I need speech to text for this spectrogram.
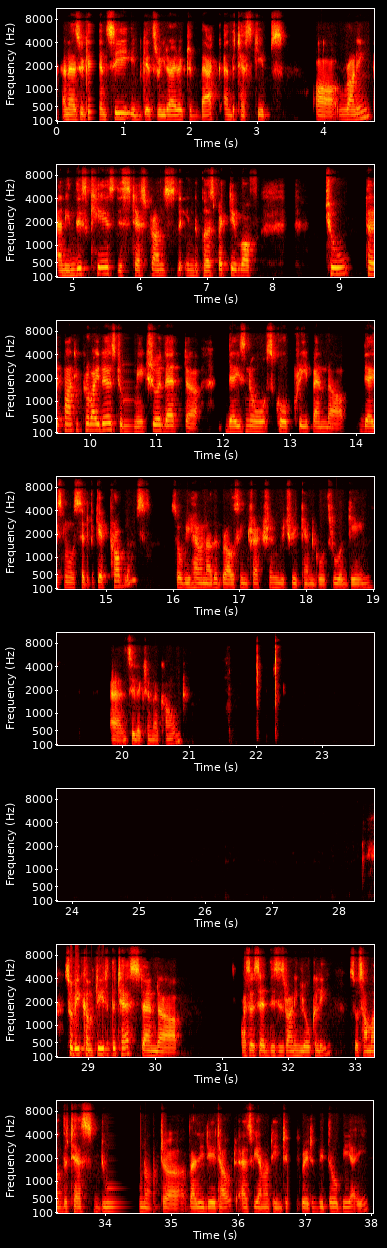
And as you can see, it gets redirected back and the test keeps uh, running. And in this case, this test runs in the perspective of two third-party providers to make sure that uh, there is no scope creep and uh, there is no certificate problems. So we have another browsing interaction which we can go through again and select an account. So we completed the test and uh, as I said, this is running locally. So some of the tests do not uh, validate out as we are not integrated with the OBIE.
